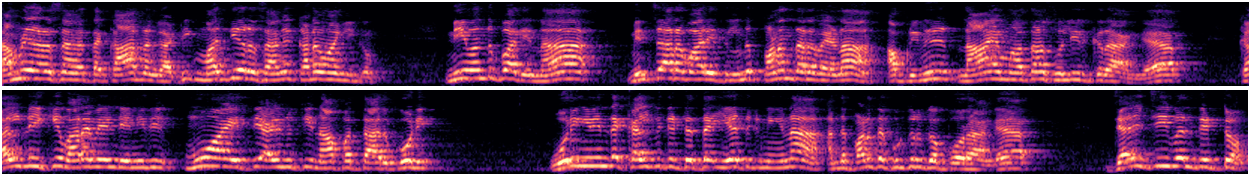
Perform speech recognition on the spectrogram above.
தமிழக அரசாங்கத்தை காரணம் காட்டி மத்திய அரசாங்கம் கடன் வாங்கிக்கும். நீ வந்து பார்த்தீங்கன்னா மின்சார வாரியத்திலிருந்து பணம் தர வேணாம் அப்படின்னு நியாயமாக தான் சொல்லியிருக்கிறாங்க. கல்விக்கு வர வேண்டிய நிதி மூவாயிரத்தி ஐநூற்றி நாற்பத்தாறு கோடி. ஒருங்கிணைந்த கல்வி திட்டத்தை ஏத்துக்கிட்டீங்கன்னா அந்த பணத்தை கொடுத்துருக்க போறாங்க. ஜல் ஜீவன் திட்டம்.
